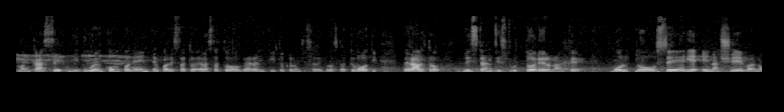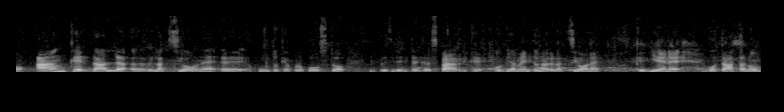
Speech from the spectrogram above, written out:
mancasse di due componenti, quale stato, era stato garantito che non ci sarebbero stati voti. Peraltro le istanze istruttorie erano anche molto serie e nascevano anche dalla eh, relazione eh, appunto, che ha proposto il Presidente Gasparri, che ovviamente è una relazione che viene votata non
